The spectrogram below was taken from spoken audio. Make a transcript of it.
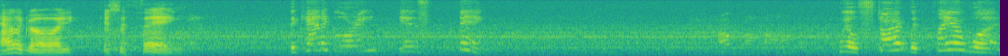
Category is a thing. The category is thing. We'll start with player one.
